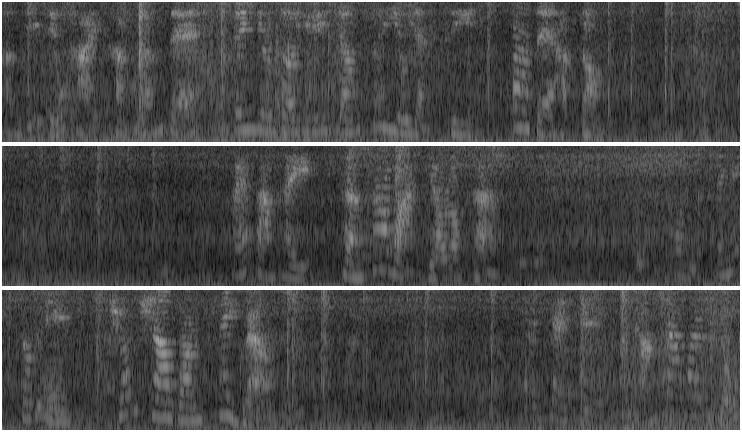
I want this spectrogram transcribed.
啊，呢度冇晒。小孩及長者，並要在與有需要人士。多謝合作。下一站係長沙灣遊樂場。The next stop is 長沙灣 Playground。下一站是長沙灣遊樂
